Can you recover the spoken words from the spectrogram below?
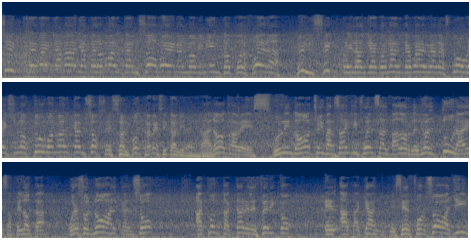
Sin reba en la malla, pero no alcanzó. Buena el movimiento por fuera. El centro y la diagonal devuelve a Sturridge, lo tuvo, no alcanzó. Se salvó otra vez Italia. Ganó otra vez. Un lindo 8 y Barzagli fue el salvador. Le dio altura a esa pelota. Por eso no alcanzó a contactar el esférico el atacante. Se esforzó allí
